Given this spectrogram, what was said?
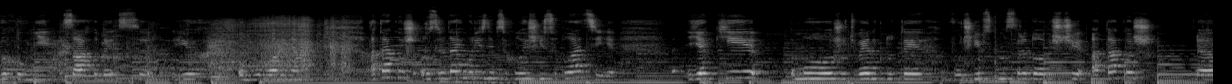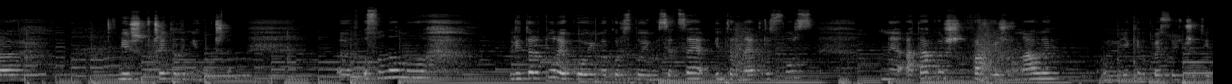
виховні заходи з їх обговоренням, а також розглядаємо різні психологічні ситуації, які можуть виникнути в учнівському середовищі, а також е, між вчителем і учнем. Е, В основному література, якою ми користуємося, це інтернет-ресурс, е, а також фахові журнали, які виписують вчителі.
